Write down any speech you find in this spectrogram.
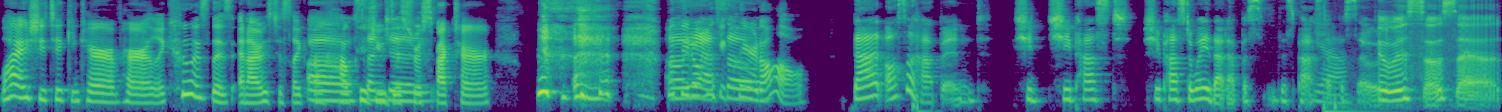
why is she taking care of her? Like, who is this? And I was just like, oh, how Oh, could you disrespect her? but Oh, they don't yeah, make it clear at all. that also happened. She she passed she passed away that episode this past Yeah. episode. It was so sad.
